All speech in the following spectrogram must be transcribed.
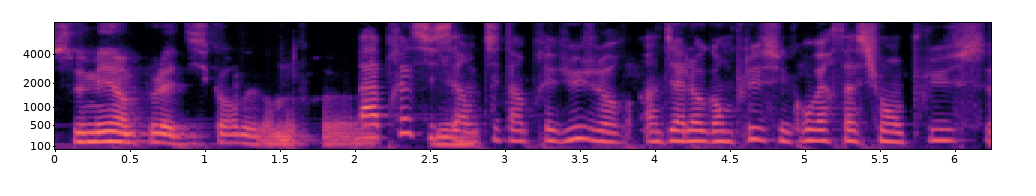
semer un peu la discorde dans notre. Euh, bah, après, si c'est un petit imprévu, genre un dialogue en plus, une conversation en plus,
